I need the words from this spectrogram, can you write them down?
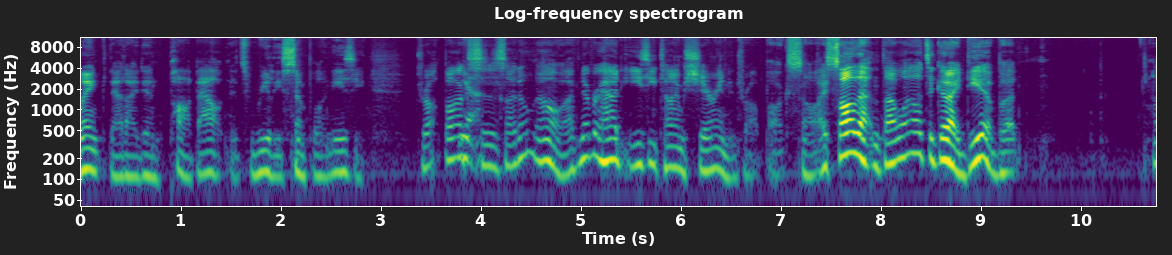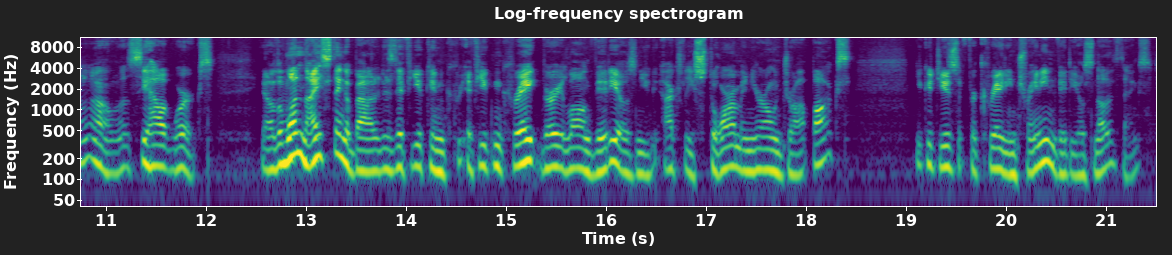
link that I didn't pop out. It's really simple and easy. Dropbox Yeah. is, I don't know. I've never had easy time sharing in Dropbox. So I saw that and thought, well, that's a good idea, but I don't know. Let's see how it works. You know, the one nice thing about it is if you can if you can create very long videos and you actually store them in your own Dropbox, you could use it for creating training videos and other things.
